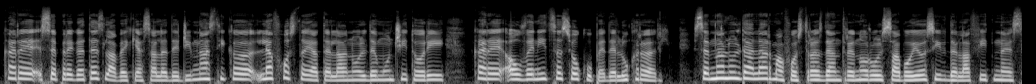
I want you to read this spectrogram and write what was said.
care se pregătesc la vechea sală de gimnastică, le-a fost tăiat elanul de muncitorii care au venit să se ocupe de lucrări. Semnal Semnalul de alarmă a fost tras de antrenorul Sabo Iosif de la Fitness.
